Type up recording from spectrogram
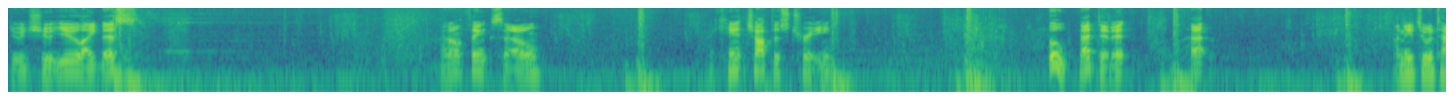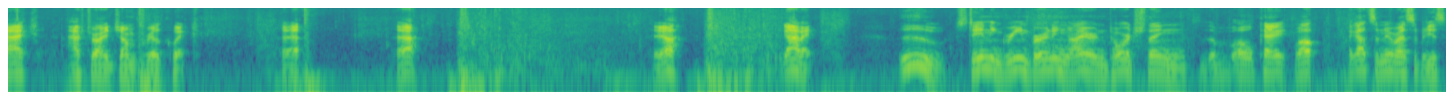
Do we shoot you like this? I don't think so. I can't chop this tree. Ooh, that did it. Huh. I need to attack after I jump real quick. Yeah. Yeah. Yeah. Got it. Ooh, standing green burning iron torch thing. Okay, well, I got some new recipes.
